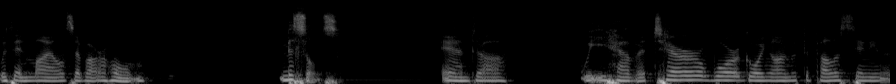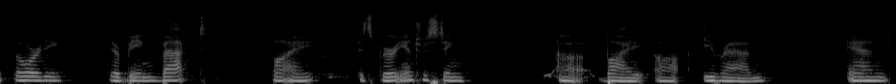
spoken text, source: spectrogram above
within miles of our home. Missiles. And uh, we have a terror war going on with the Palestinian Authority. They're being backed by, it's very interesting, uh, by uh, Iran. And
